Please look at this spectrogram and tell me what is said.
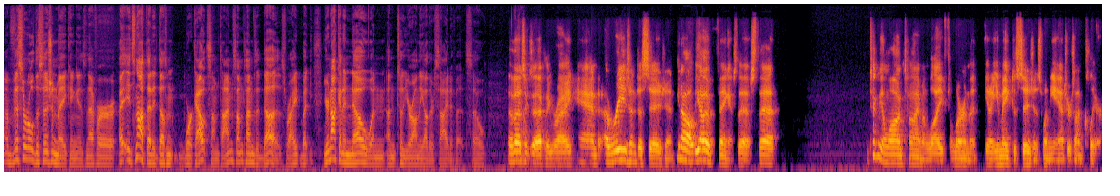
A visceral decision making is never uh, it's not that it doesn't work out sometimes sometimes it does right but you're not going to know when until you're on the other side of it so that's you know. exactly right and a reasoned decision you know the other thing is this that took me a long time in life to learn that you know you make decisions when the answer is unclear.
